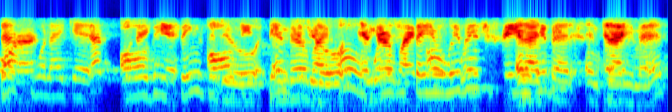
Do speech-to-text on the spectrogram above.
that's when I get when all I these get things to do, things and they're like, "Oh, when did you like, say you "Oh, were when leaving?" And I said, "In thirty said, minutes."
